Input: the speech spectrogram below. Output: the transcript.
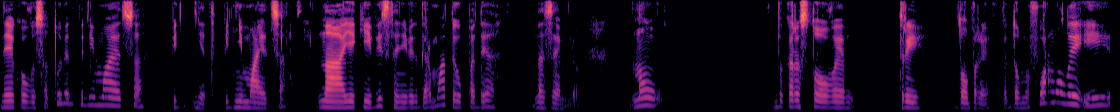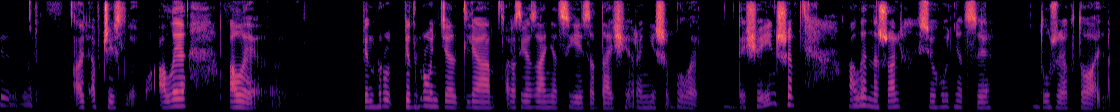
на яку висоту він піднімається, під, ні, піднімається, на якій відстані від гармати упаде на землю. Ну, використовуємо три добре відомі формули і обчислюємо. Але, але підґрунтя для розв'язання цієї задачі раніше було дещо інше, але, на жаль, сьогодні це дуже актуально.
